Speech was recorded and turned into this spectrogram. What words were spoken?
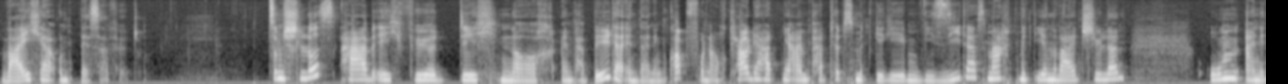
weicher und besser wird. Zum Schluss habe ich für dich noch ein paar Bilder in deinen Kopf und auch Claudia hat mir ein paar Tipps mitgegeben, wie sie das macht mit ihren Reitschülern, um eine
